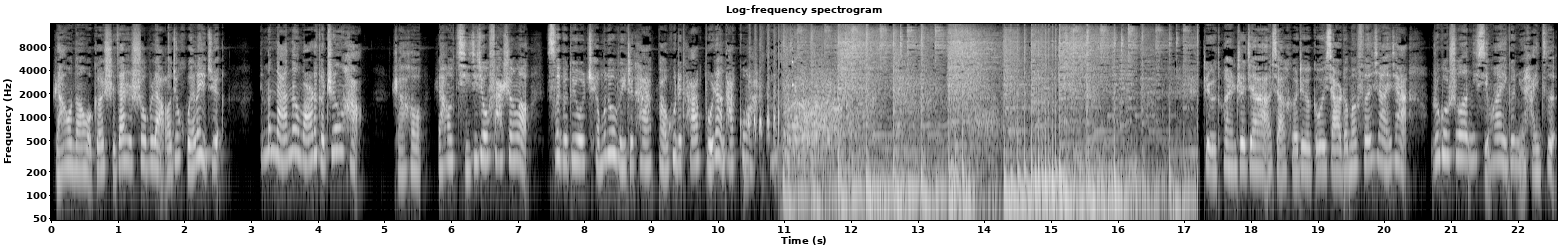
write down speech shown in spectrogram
然后呢，我哥实在是受不了了，就回了一句：“你们男的玩的可真好。”然后。然后奇迹就发生了，四个队友全部都围着他，保护着他，不让他挂。这个突然之间啊，想和这个各位小耳朵们分享一下，如果说你喜欢一个女孩子，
